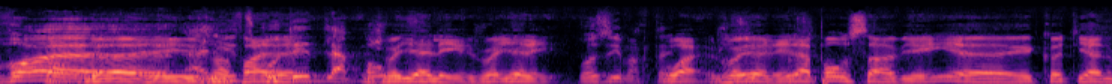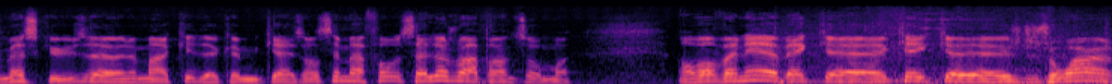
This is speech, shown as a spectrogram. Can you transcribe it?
va euh, aller du côté de la pause. Je vais y aller. Je vais y aller. Vas-y, Martin. Ouais, je vais y aller. La pause s'en vient. Euh, écoute, Yann, m'excuse, on a manqué de communication. C'est ma faute. Celle-là, je vais la prendre sur moi. On va revenir avec euh, quelques joueurs,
